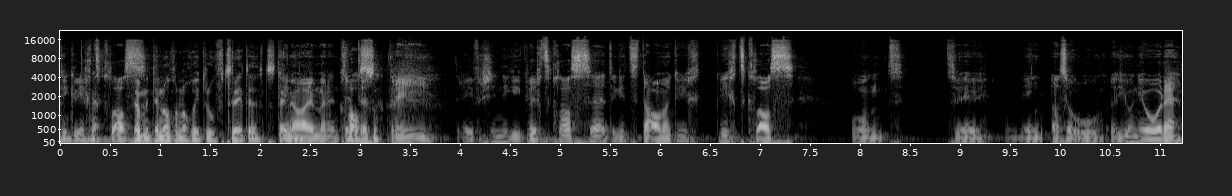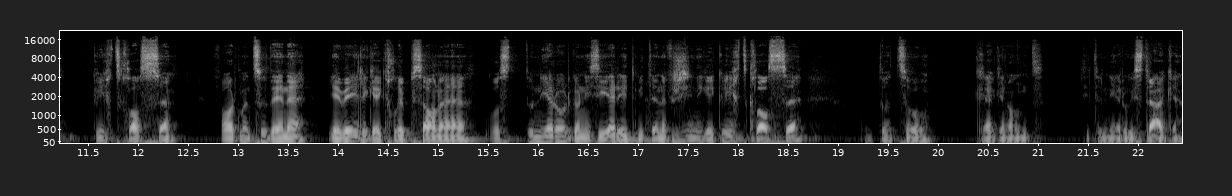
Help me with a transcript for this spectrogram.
die Gewichtsklasse. Kommen wir dann nachher noch ein drauf zu reden? Zu diesen Genau, wir haben drei, drei verschiedene Gewichtsklassen. Da gibt es Damen-Gewichtsklasse und zwei U9 also U- Junioren-Gewichtsklassen. Fahrt man zu den jeweiligen Clubs an, die das Turnier organisieren, mit den verschiedenen Gewichtsklassen und dort so gegeneinander die Turniere austragen.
